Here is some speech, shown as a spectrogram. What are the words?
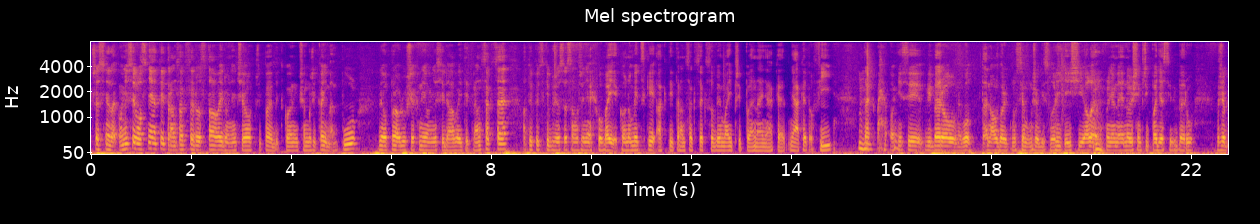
Přesně tak. Oni si vlastně ty transakce dostávají do něčeho, v případě Bitcoinu, čemu říkají mempool, kde opravdu všechny oni si dávají ty transakce a typicky, protože se samozřejmě chovají ekonomicky a ty transakce k sobě mají připojené nějaké, nějaké to fee, mm-hmm. tak oni si vyberou, nebo ten algoritmus je může být složitější, ale mm. úplně v nejjednodušším případě si vyberu, že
